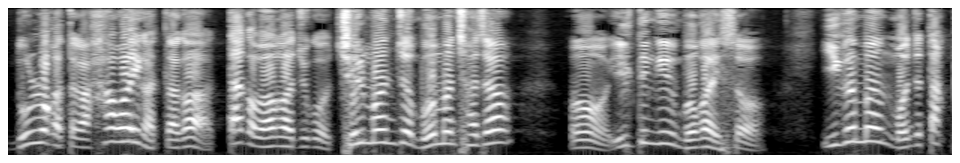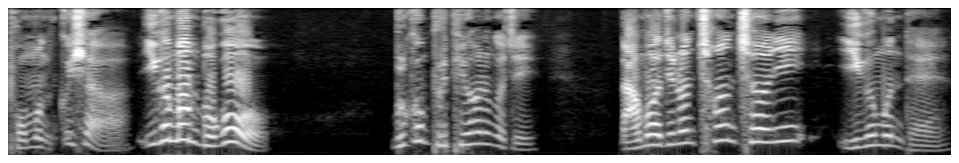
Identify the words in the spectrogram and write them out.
놀러 갔다가 하와이 갔다가 딱 와가지고 제일 먼저 뭐만 찾아? 어, 1등급이 뭐가 있어? 이것만 먼저 딱 보면 끝이야. 이것만 보고 물건 브리핑 하는 거지. 나머지는 천천히 익으면 돼.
